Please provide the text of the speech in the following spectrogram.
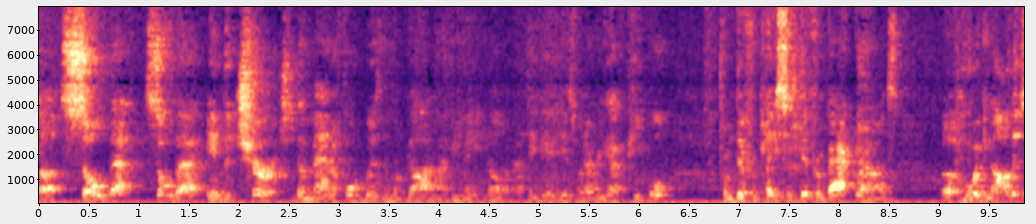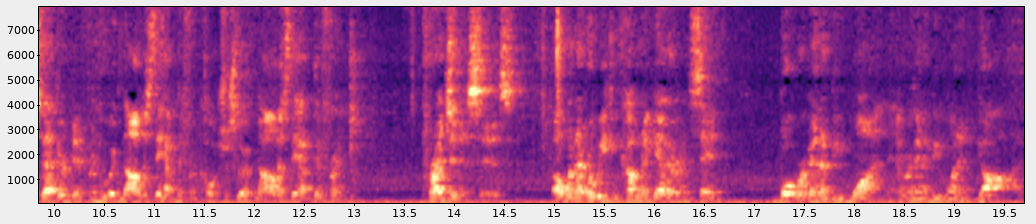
uh, so that so that in the church the manifold wisdom of God might be made known. I think the idea is whenever you have people from different places, different backgrounds, uh, who acknowledge that they're different, who acknowledge they have different cultures, who acknowledge they have different prejudices, uh, whenever we can come together and say, but we're going to be one, and we're going to be one in God.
